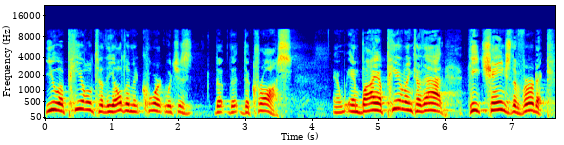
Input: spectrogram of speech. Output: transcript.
You appeal to the ultimate court, which is the, the, the cross. And, and by appealing to that, he changed the verdict.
